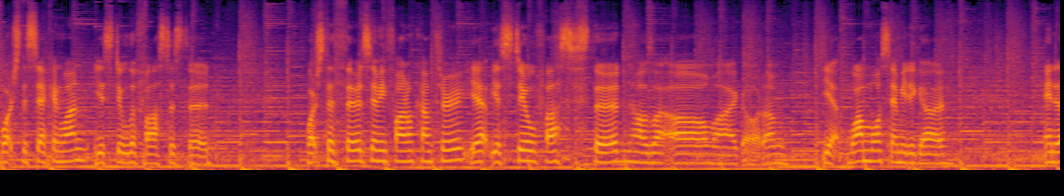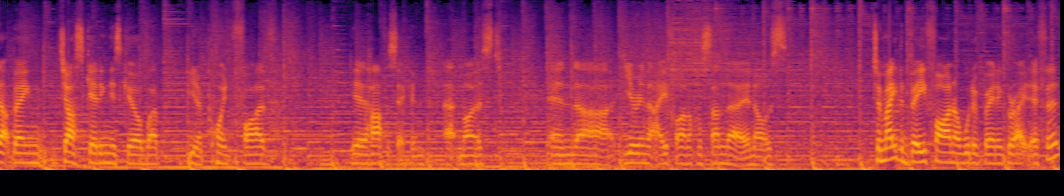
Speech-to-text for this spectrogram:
Watch the second one, you're still the fastest third. Watch the third semi-final come through, yep, you're still fastest third. And I was like, oh my God, I'm, yeah, one more semi to go. Ended up being just getting this girl by, you know, 0.5, yeah, half a second at most. And uh, you're in the A final for Sunday and I was to make the B final would have been a great effort,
